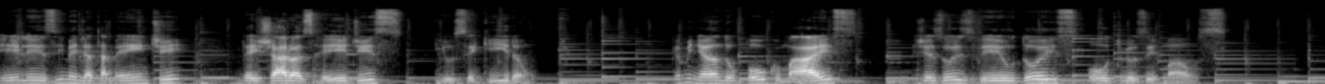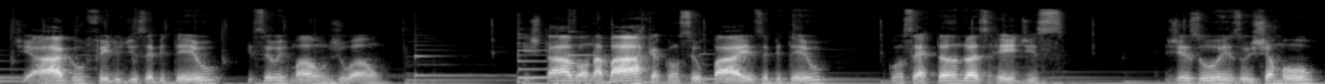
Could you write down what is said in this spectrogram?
Eles imediatamente deixaram as redes e o seguiram. Caminhando um pouco mais, Jesus viu dois outros irmãos, Tiago, filho de Zebedeu, e seu irmão João. Estavam na barca com seu pai Zebedeu, consertando as redes. Jesus os chamou.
